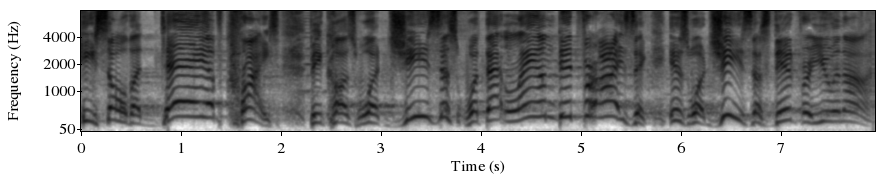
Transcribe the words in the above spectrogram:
he saw the day of Christ because what Jesus, what that lamb did for Isaac is what Jesus did for you and I.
